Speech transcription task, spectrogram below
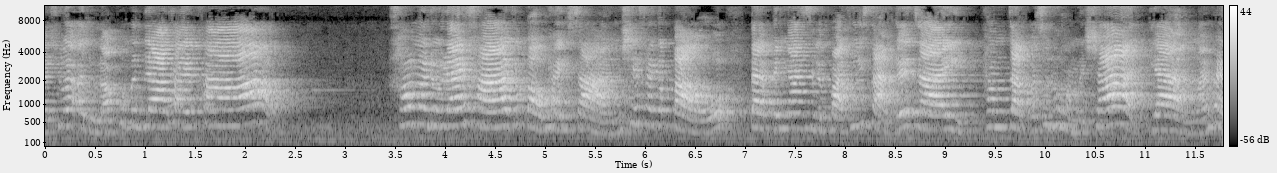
และช่วยอนุรักษ์ภูมิปัญญาไทยค่ะ เข้ามาดูได้ค่ะกระเป๋าไพศาลไม่ใช่แค่กระเป๋า แต่เป็นงานศิลปะที่สานด้วยใจทำจากวัสดุธรรมชาติ อย่างไม้ไผ่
